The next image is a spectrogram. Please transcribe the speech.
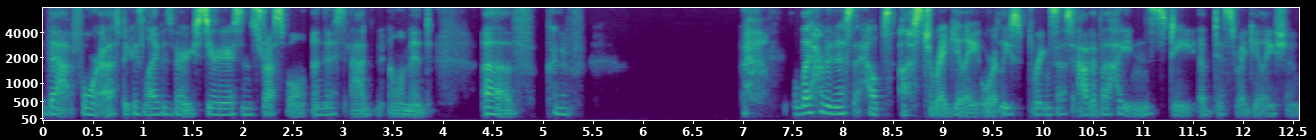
that for us because life is very serious and stressful. And this adds an element of kind of lightheartedness that helps us to regulate or at least brings us out of a heightened state of dysregulation.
